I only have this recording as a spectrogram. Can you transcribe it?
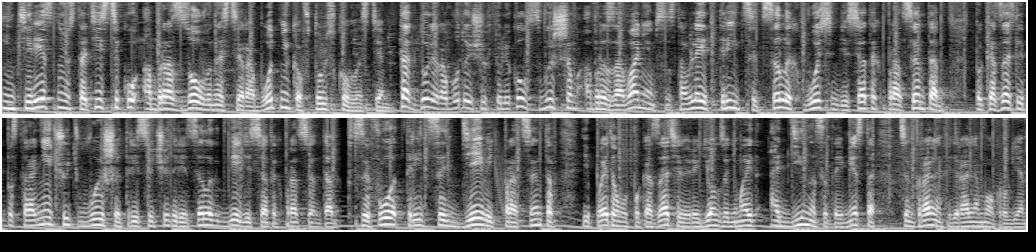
интересную статистику образованности работников в Тульской области. Так, доля работающих туликов с высшим образованием составляет 30,8%. Показатель по стране чуть выше 34,2%. В ЦФО 39%, и по этому показателю регион занимает 11 место в Центральном федеральном округе.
